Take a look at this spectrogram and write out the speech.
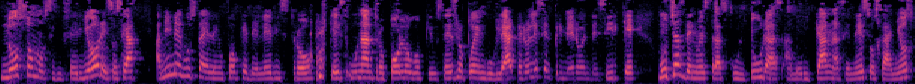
no somos inferiores. O sea, a mí me gusta el enfoque de Levi Strauss, que es un antropólogo que ustedes lo pueden googlear, pero él es el primero en decir que muchas de nuestras culturas americanas en esos años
